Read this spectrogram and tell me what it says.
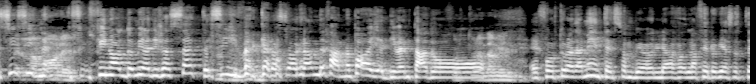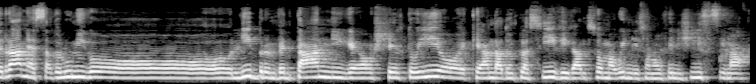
sì, sì, mole... fino al 2017 sì, perché ero sua grande fan, poi è diventato fortunatamente, eh, fortunatamente insomma, la, la, Ferrovia Sotterranea è stato l'unico libro in vent'anni che ho scelto io e che è andato in classifica, insomma, quindi sono felicissima,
